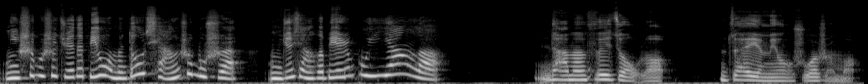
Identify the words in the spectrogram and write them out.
你是不是觉得比我们都强？是不是？你就想和别人不一样了？”他们飞走了，再也没有说什么。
